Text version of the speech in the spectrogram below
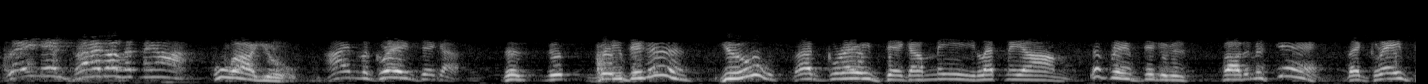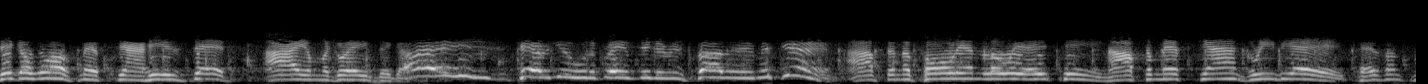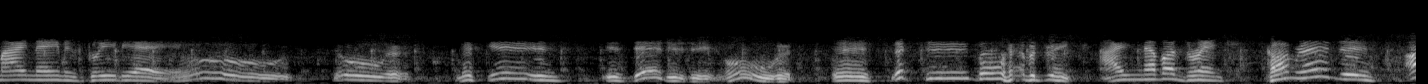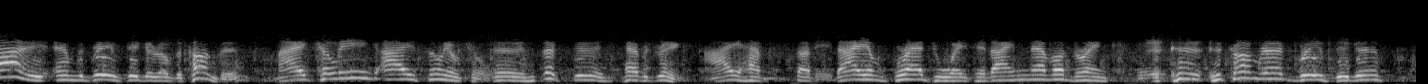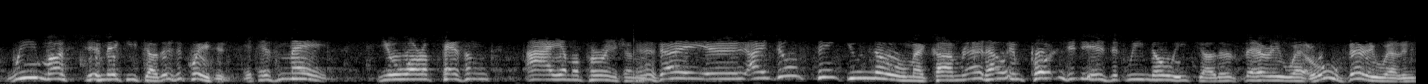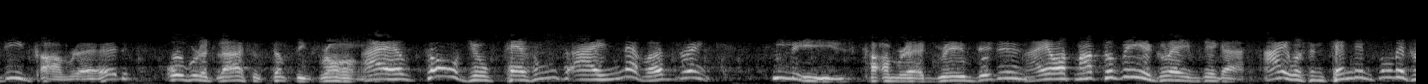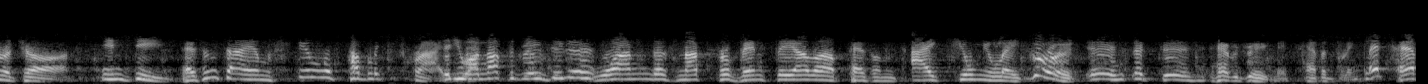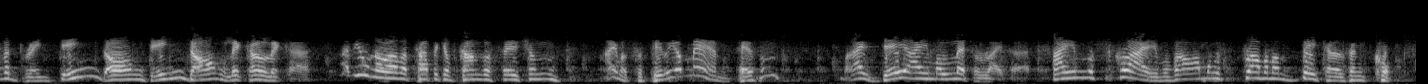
Rein in, driver, let me on. Who are you? I'm the grave digger. The, the grave digger? You? The grave digger, me, let me on. The grave digger is Father Mestienne. The grave digger was Mestienne. He is dead. I am the grave digger. I tell you the grave digger is Father Mestienne. After Napoleon, Louis XVIII. After Mestienne, Gribier. Peasant, my name is Gribier. Oh, so uh, Mestienne is, is dead, is he? Oh, uh, let's uh, go have a drink. I never drink. Comrade, uh, I am the grave digger of the convent. My colleague, I salute you. Uh, let's uh, have a drink. I have studied. I have graduated. I never drink. Uh, comrade grave digger, we must uh, make each other's acquaintance. It is made. You are a peasant. I am a Parisian. Yes, I, uh, I don't think you know, my comrade, how important it is that we know each other very well. Oh, very well indeed, comrade. Over a glass of something's wrong. I have told you, peasant, I never drink. Please, comrade gravedigger. I ought not to be a grave digger. I was intended for literature. Indeed, peasant, I am still a public scribe. That you are not the gravedigger? One does not prevent the other, peasant. I accumulate. Good. Uh, let's uh, have a drink. Let's have a drink. Let's have a drink. Ding dong, ding dong, liquor, liquor. Have you no other topic of conversation? I'm a superior man, peasant. By day, I am a letter writer. I am the scribe of our most prominent bakers and cooks.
